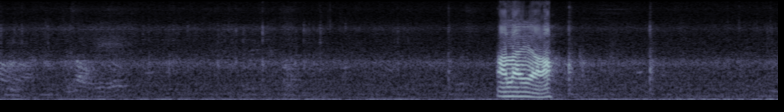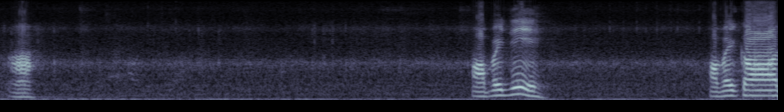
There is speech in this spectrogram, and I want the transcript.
องเออะไรเหรอ อะ ออกไปดิ ออกไปก่อน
